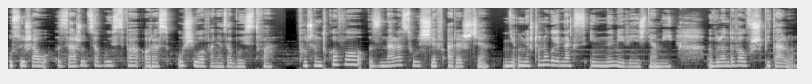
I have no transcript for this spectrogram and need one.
Usłyszał zarzut zabójstwa oraz usiłowania zabójstwa. Początkowo znalazł się w areszcie. Nie umieszczono go jednak z innymi więźniami. Wylądował w szpitalu.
